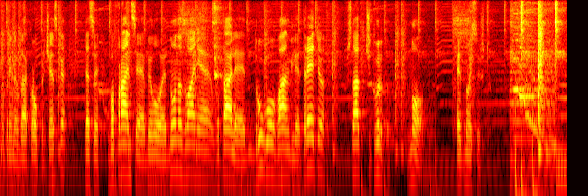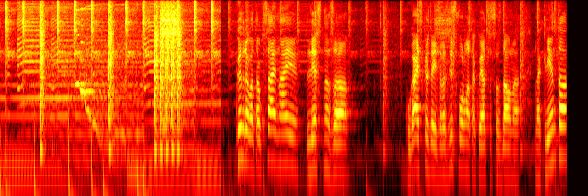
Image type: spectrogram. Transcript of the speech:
например, да, кроп прическа. Те са във Франция е било едно название, в Италия е друго, в Англия е трето, в Штат четвърто. Но едно и също. Къдравата коса е най-лесна за кога искаш да изразиш формата, която си създал на, на клиента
